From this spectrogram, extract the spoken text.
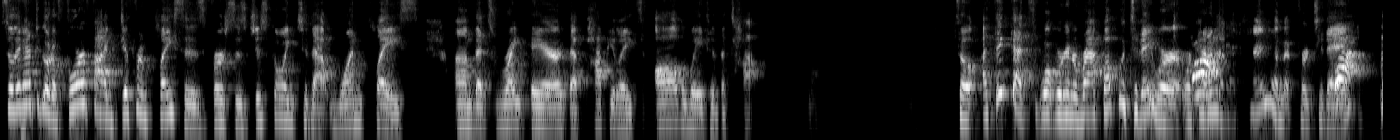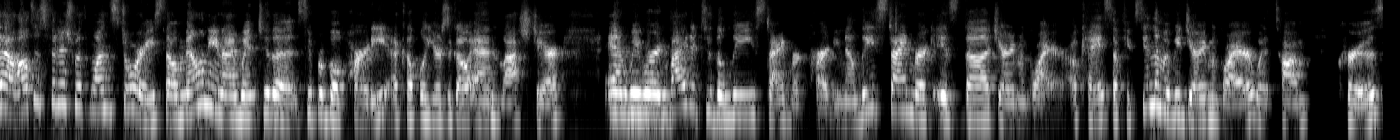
So they'd have to go to four or five different places versus just going to that one place um, that's right there that populates all the way to the top so I think that's what we're going to wrap up with today. We're, we're yeah. kind of at a time limit for today. Yeah. yeah, I'll just finish with one story. So Melanie and I went to the Super Bowl party a couple years ago and last year, and we were invited to the Leigh Steinberg party. Now, Leigh Steinberg is the Jerry Maguire. Okay, so if you've seen the movie Jerry Maguire with Tom Cruise,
